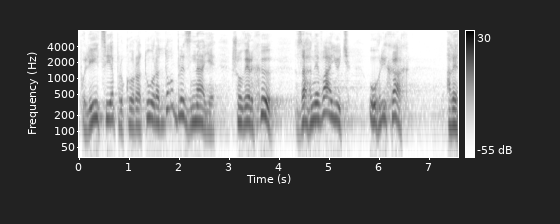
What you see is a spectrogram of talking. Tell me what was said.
поліція, прокуратура добре знає, що верхи загнивають у гріхах, але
